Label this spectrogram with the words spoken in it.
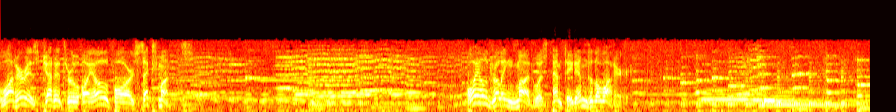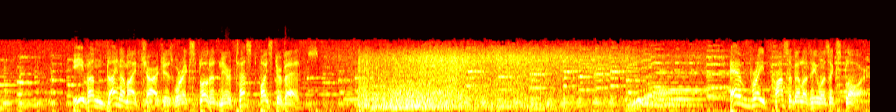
Water is jetted through oil for six months. Oil drilling mud was emptied into the water. Even dynamite charges were exploded near test oyster beds. Every possibility was explored.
